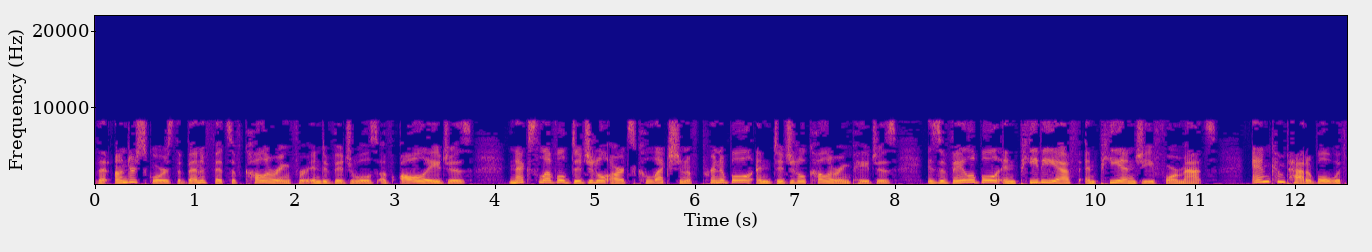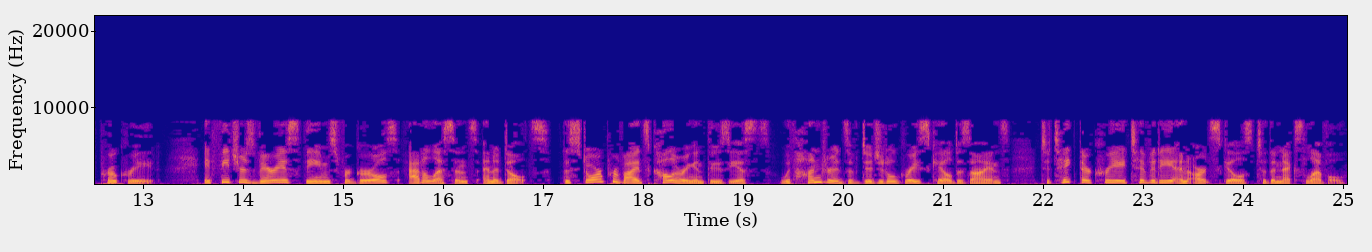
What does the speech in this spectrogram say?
that underscores the benefits of coloring for individuals of all ages, Next Level Digital Art's collection of printable and digital coloring pages is available in PDF and PNG formats and compatible with Procreate. It features various themes for girls, adolescents, and adults. The store provides coloring enthusiasts with hundreds of digital grayscale designs to take their creativity and art skills to the next level.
